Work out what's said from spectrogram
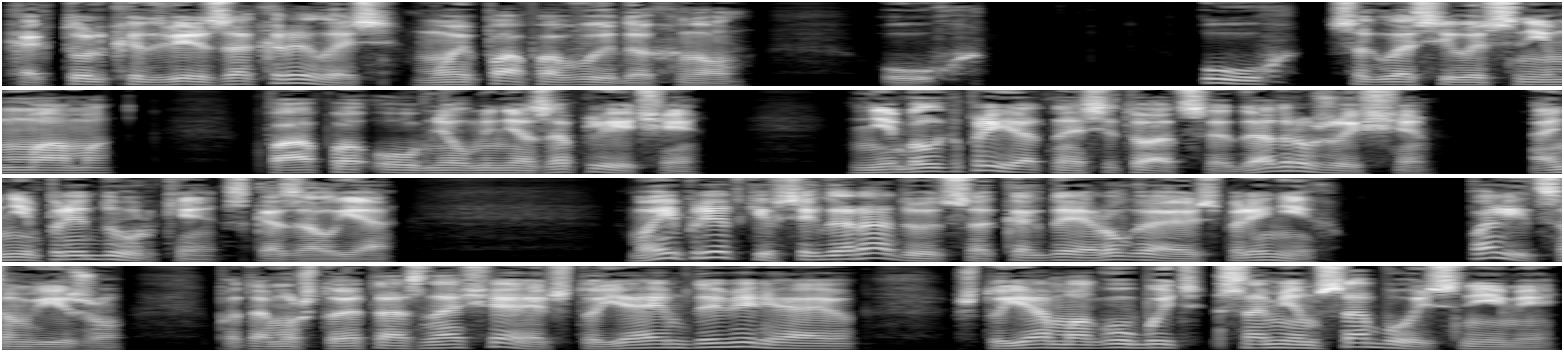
Как только дверь закрылась, мой папа выдохнул. «Ух!» «Ух!» — согласилась с ним мама. Папа обнял меня за плечи. «Неблагоприятная ситуация, да, дружище?» «Они придурки», — сказал я. «Мои предки всегда радуются, когда я ругаюсь при них. По лицам вижу, потому что это означает, что я им доверяю, что я могу быть самим собой с ними.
